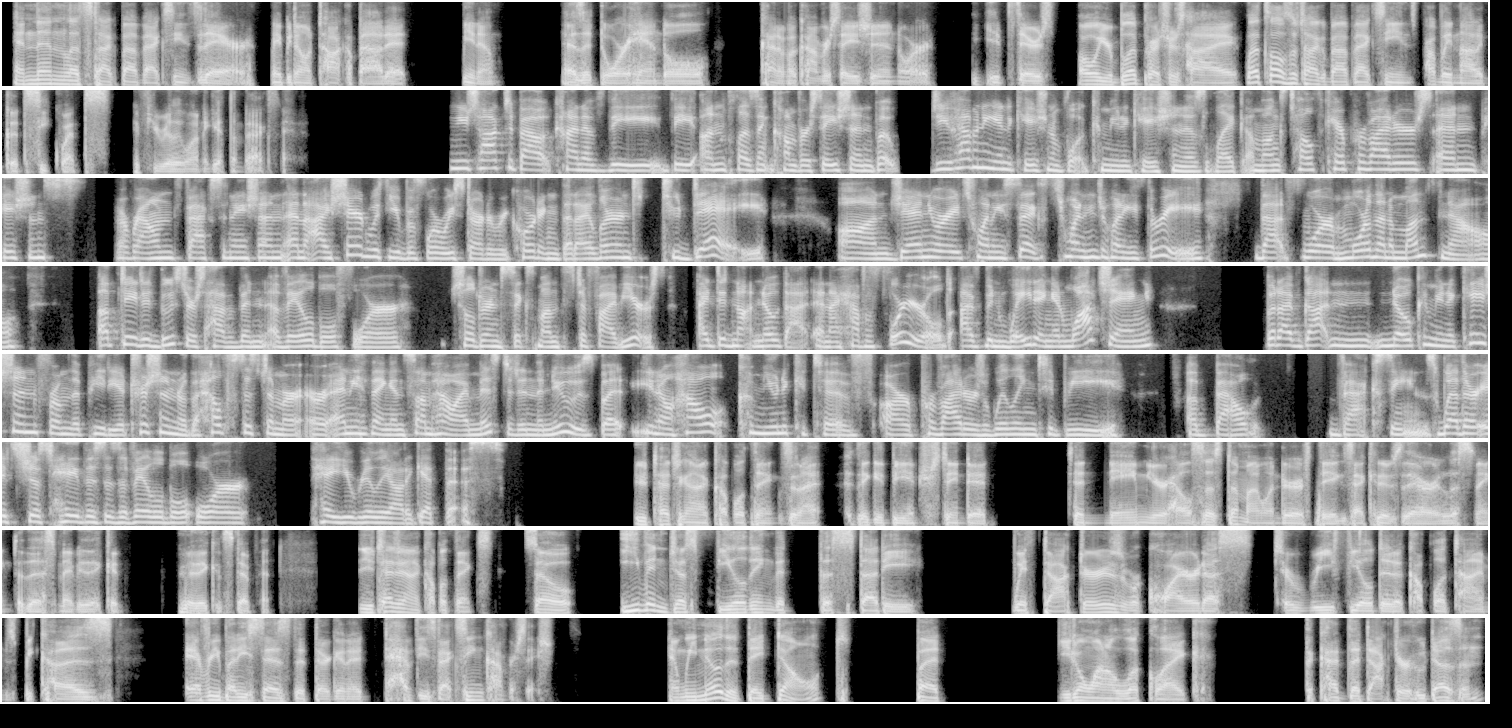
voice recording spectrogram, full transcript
And then let's talk about vaccines there. Maybe don't talk about it, you know, as a door handle kind of a conversation or if there's oh your blood pressure's high let's also talk about vaccines probably not a good sequence if you really want to get them vaccinated you talked about kind of the the unpleasant conversation but do you have any indication of what communication is like amongst healthcare providers and patients around vaccination and i shared with you before we started recording that i learned today on January 26, 2023, that for more than a month now, updated boosters have been available for children six months to five years. I did not know that. And I have a four year old. I've been waiting and watching, but I've gotten no communication from the pediatrician or the health system or, or anything. And somehow I missed it in the news. But, you know, how communicative are providers willing to be about vaccines, whether it's just, hey, this is available or, hey, you really ought to get this? You're touching on a couple of things, and I, I think it'd be interesting to to name your health system. I wonder if the executives there are listening to this. Maybe they could maybe they could step in. You touched on a couple of things. So even just fielding the the study with doctors required us to refield it a couple of times because everybody says that they're going to have these vaccine conversations. And we know that they don't, but you don't want to look like the the doctor who doesn't.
